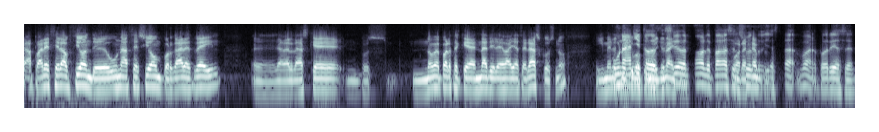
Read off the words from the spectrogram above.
aparece la opción de una cesión por Gareth Bale, la verdad es que pues no me parece que a nadie le vaya a hacer ascos, ¿no? Y menos un añito de cesión, ¿no? Le pagas el sueldo y ya está. Bueno, podría ser.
